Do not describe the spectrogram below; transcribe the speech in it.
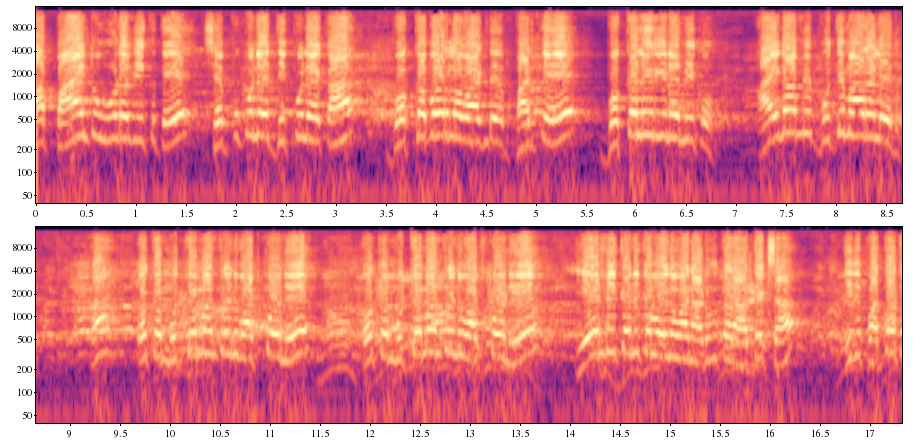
ఆ పాయింట్ ఊడవీకితే చెప్పుకునే దిక్కు లేక బొక్కబోర్ల పడి పడితే బొక్కలిరిగినాయి మీకు. అయినా మీ బుద్ధి మారలేదు. ఒక ముఖ్యమంత్రిని పట్టుకొని ఒక ముఖ్యమంత్రిని పట్టుకొని ఏం మీకనిక పోయినావని అడుగుతారా అధ్యక్ష? ఇది పద్ధత.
